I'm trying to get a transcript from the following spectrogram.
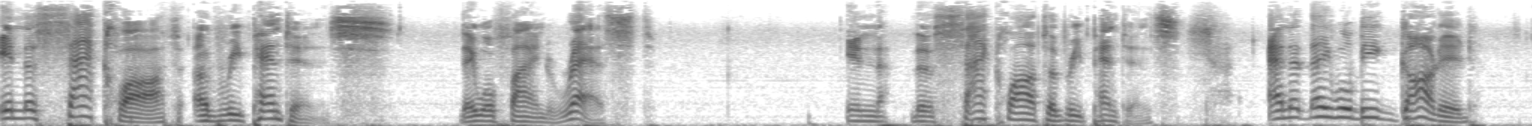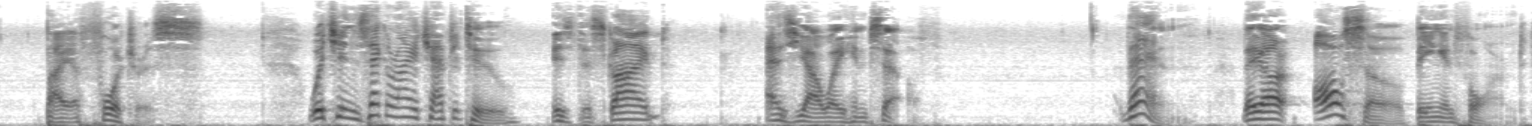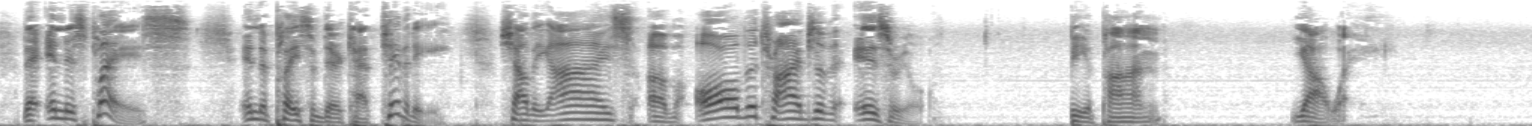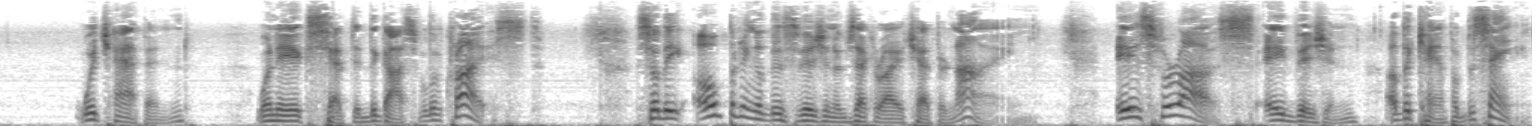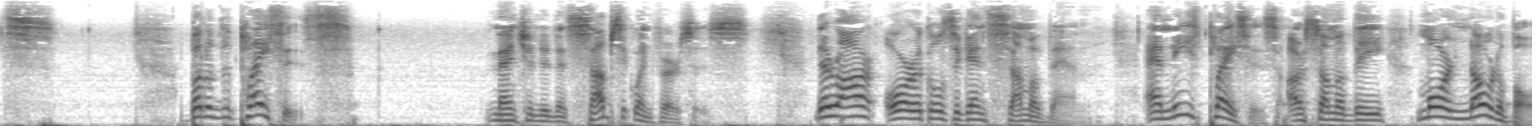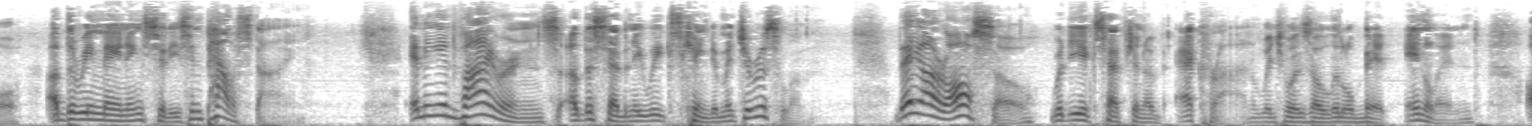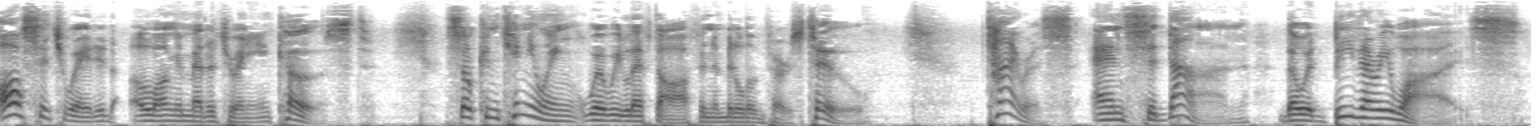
in the sackcloth of repentance. they will find rest in the sackcloth of repentance, and that they will be guarded by a fortress, which in Zechariah chapter 2 is described as Yahweh himself. Then they are also being informed that in this place, in the place of their captivity, shall the eyes of all the tribes of Israel be upon Yahweh, which happened when they accepted the gospel of Christ. So the opening of this vision of Zechariah chapter 9 is for us a vision of the camp of the saints. But of the places mentioned in the subsequent verses, there are oracles against some of them, and these places are some of the more notable of the remaining cities in Palestine. In the environs of the 70 weeks kingdom at Jerusalem. They are also, with the exception of Ekron, which was a little bit inland, all situated along the Mediterranean coast. So continuing where we left off in the middle of verse 2, Tyrus and Sidon, though it be very wise,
